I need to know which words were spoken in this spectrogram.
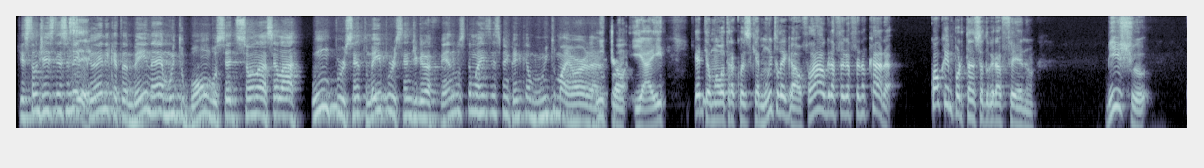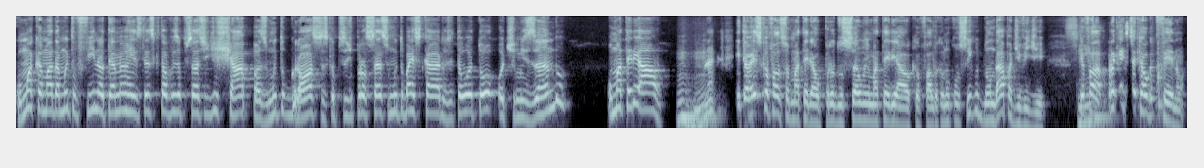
Questão de resistência mecânica também, né? Muito bom. Você adiciona, sei lá, 1%, meio por cento de grafeno, você tem uma resistência mecânica muito maior, né? Então, e aí tem uma outra coisa que é muito legal. Falar, ah, o grafeno, grafeno, cara, qual que é a importância do grafeno? Bicho, com uma camada muito fina, eu tenho a mesma resistência que talvez eu precisasse de chapas muito grossas, que eu preciso de processos muito mais caros. Então eu estou otimizando o material. Uhum. Né? Então é isso que eu falo sobre material, produção e material, que eu falo que eu não consigo, não dá para dividir. Sim. Porque eu falo, para que você quer o grafeno?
